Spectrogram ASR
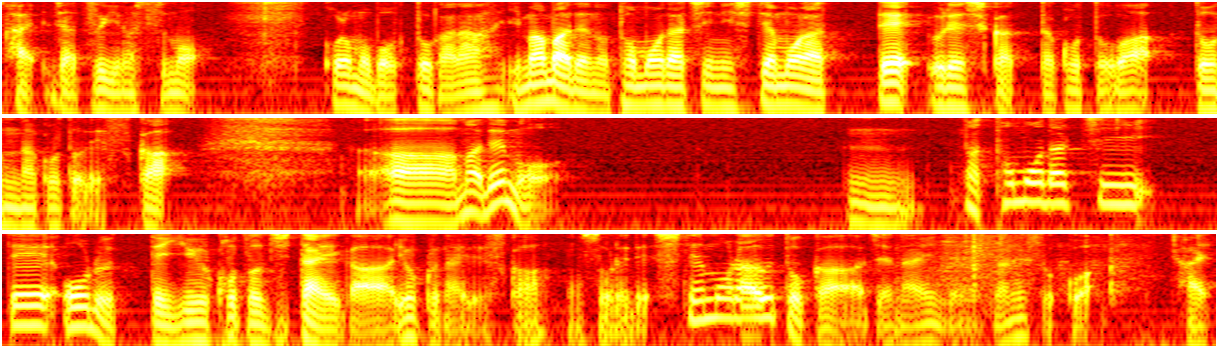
はいじゃあ次の質問。これもボットかな。今までの友達にしてもらって嬉しかったことはどんなことですか？あまあでもうんまあ、友達でおるっていうこと自体が良くないですか？もうそれで。してもらうとかじゃないんじゃないですかねそこは。はい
